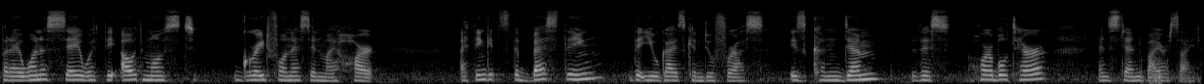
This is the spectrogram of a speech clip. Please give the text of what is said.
but I want to say with the utmost gratefulness in my heart, I think it's the best thing that you guys can do for us is condemn this horrible terror and stand by our side.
